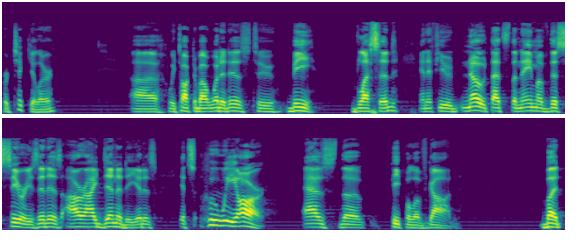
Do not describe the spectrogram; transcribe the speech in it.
particular. Uh, we talked about what it is to be blessed. And if you note, that's the name of this series. It is our identity, it is, it's who we are as the people of God. But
